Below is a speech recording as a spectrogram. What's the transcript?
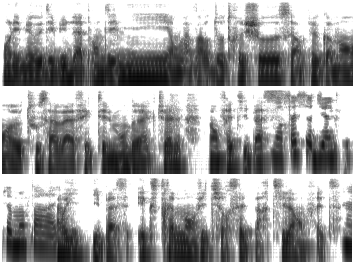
on les met au début de la pandémie, on va voir d'autres choses, un peu comment euh, tout ça va affecter le monde actuel. Mais en fait, il passe. Mais en fait, ça devient exactement pareil. Oui, il passe extrêmement vite sur cette partie-là, en fait. Mm.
